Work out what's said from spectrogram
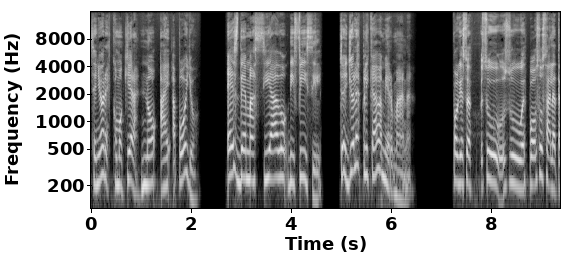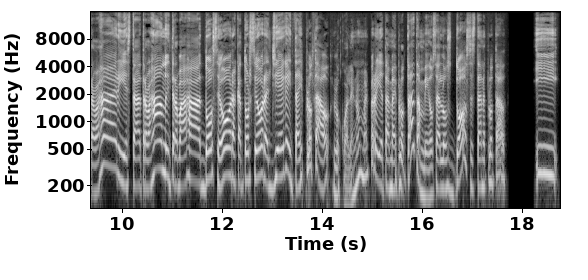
Señores, como quiera, no hay apoyo. Es demasiado difícil. Entonces yo le explicaba a mi hermana, porque su, su, esposo sale a trabajar y está trabajando y trabaja 12 horas, 14 horas, llega y está explotado, lo cual es normal, pero ella está más explotada también, o sea, los dos están explotados. Y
